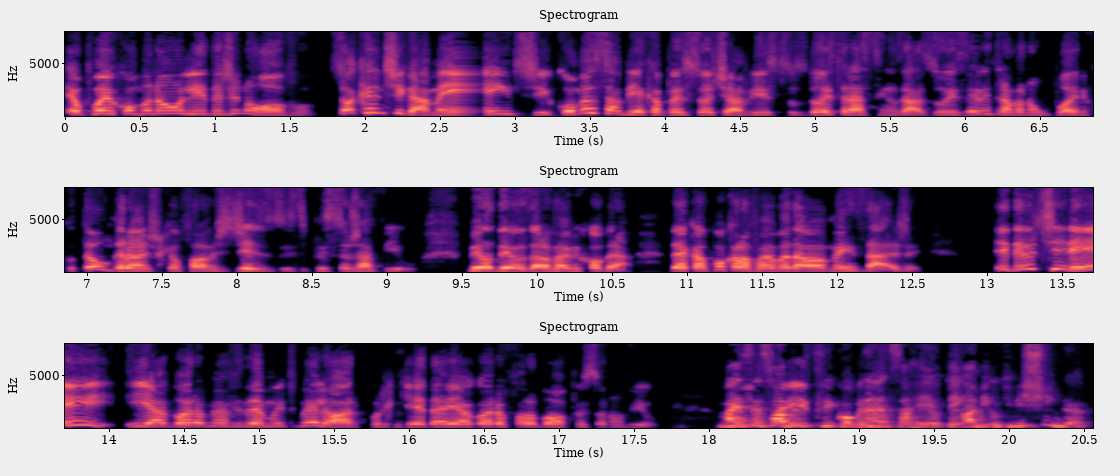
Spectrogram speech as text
Eu ponho como não lida de novo. Só que antigamente, como eu sabia que a pessoa tinha visto os dois tracinhos azuis, eu entrava num pânico tão grande que eu falava, Jesus, essa pessoa já viu. Meu Deus, ela vai me cobrar. Daqui a pouco ela vai mandar uma mensagem. E daí eu tirei e agora minha vida é muito melhor, porque daí agora eu falo, bom, a pessoa não viu. Mas você sabe que cobrança, Rê? Eu tenho um amigo que me xinga.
